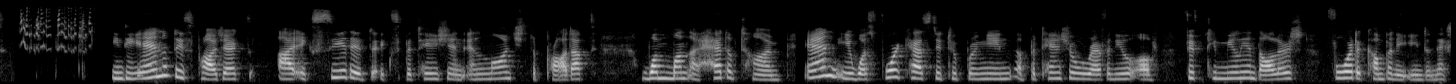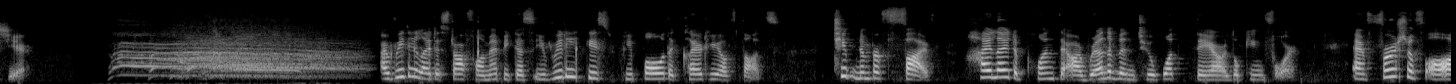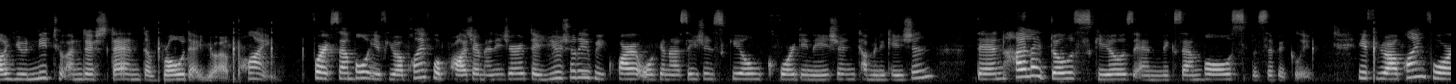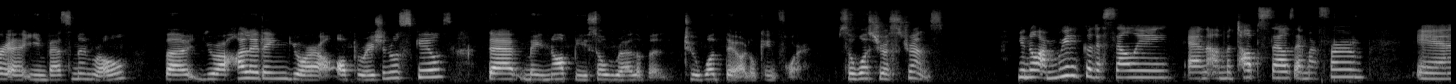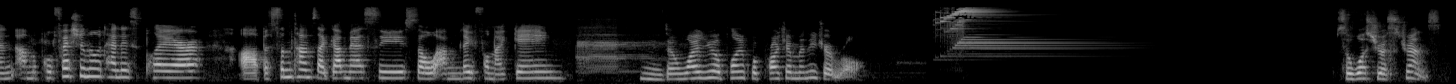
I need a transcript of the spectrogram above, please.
In the end of this project, I exceeded the expectation and launched the product one month ahead of time, and it was forecasted to bring in a potential revenue of $50 million for the company in the next year. I really like the star format because it really gives people the clarity of thoughts. Tip number five highlight the points that are relevant to what they are looking for. And first of all, you need to understand the role that you are applying. For example, if you're applying for project manager, they usually require organization skill, coordination, communication. Then highlight those skills and examples specifically. If you are applying for an investment role, but you are highlighting your operational skills, that may not be so relevant to what they are looking for. So, what's your strengths? You know, I'm really good at selling, and I'm a top sales at my firm and I'm a professional tennis player. Uh, but sometimes I get messy, so I'm late for my game. Hmm, then why are you applying for project manager role? So what's your strengths?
